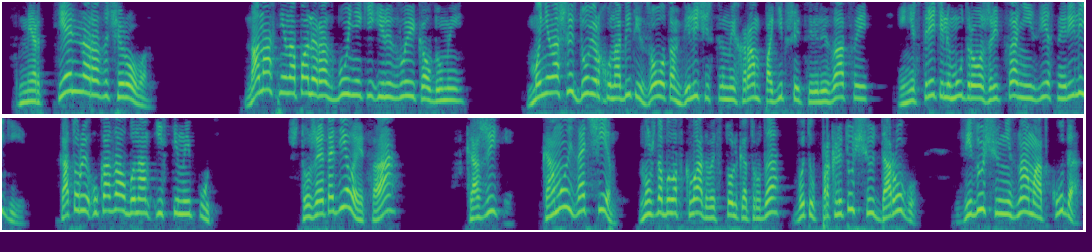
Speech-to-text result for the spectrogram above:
«Смертельно разочарован! На нас не напали разбойники или злые колдуны. Мы не нашли доверху набитый золотом величественный храм погибшей цивилизации и не встретили мудрого жреца неизвестной религии, который указал бы нам истинный путь. Что же это делается, а? Скажите, Кому и зачем нужно было вкладывать столько труда в эту проклятущую дорогу, ведущую незнамо откуда,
